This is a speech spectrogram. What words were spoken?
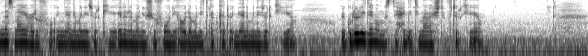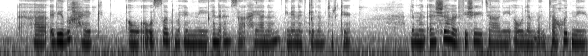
الناس ما يعرفوا إني أنا ماني تركية إلا لما يشوفوني أو لما يتأكدوا إني أنا ماني تركية. ويقولوا لي دايما مستحيل أنت ما عشتي في تركيا. آه اللي يضحك أو أو الصدمة إني أنا أنسى أحيانا إني أنا أتكلم تركي. لما أنشغل في شيء تاني أو لما تأخذني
